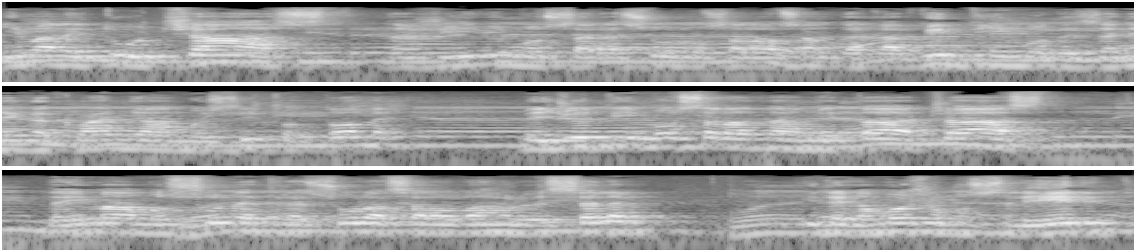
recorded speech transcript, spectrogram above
imali tu čast da živimo sa Rasulom sallallahu da ga vidimo, da za njega klanjamo i slično tome. Međutim, ostala nam je ta čast da imamo sunet Rasula sallallahu alaihi sallam i da ga možemo slijediti.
